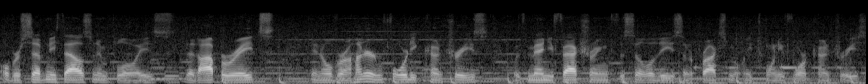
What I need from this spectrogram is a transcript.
over 70,000 employees that operates in over 140 countries with manufacturing facilities in approximately 24 countries.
